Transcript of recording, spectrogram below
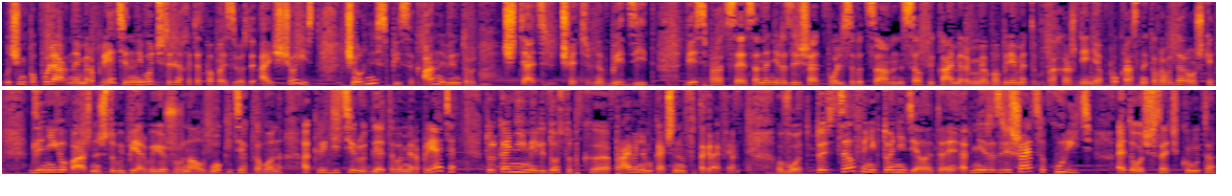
очень популярное мероприятие, на него действительно хотят попасть звезды. А еще есть черный список. Анна Винтур тщательно, тщательно бедит весь процесс. Она не разрешает пользоваться селфи-камерами во время этого прохождения по красной ковровой дорожке. Для нее важно, чтобы первый ее журнал Vogue и тех, кого она аккредитирует для этого мероприятия, только они имели доступ к правильным и качественным фотографиям. Вот. То есть селфи никто не делает. Э, Не разрешается курить. Это очень, кстати, круто.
